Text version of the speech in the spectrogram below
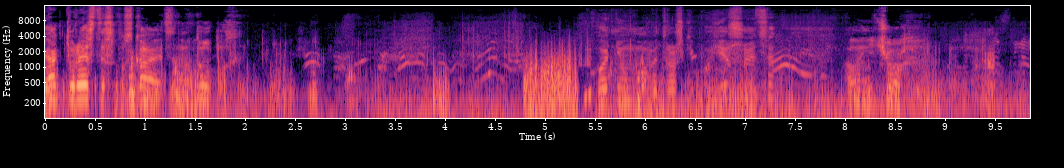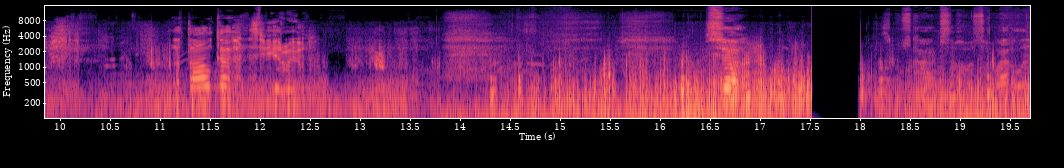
Як туристи спускаються на дупах. Погодні умови трошки погіршуються, але нічого. Наталка з вірою. Все. Спускаємося з Верли,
